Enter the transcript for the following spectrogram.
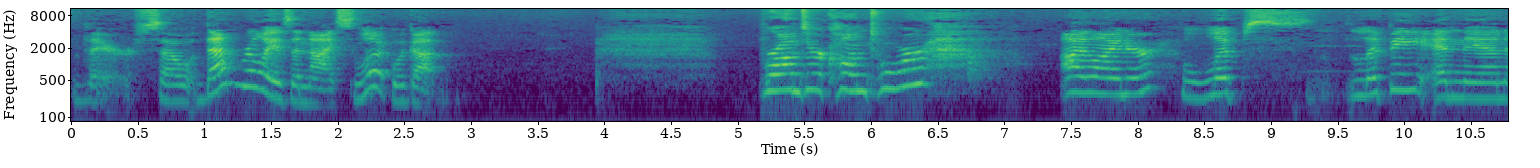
there. So that really is a nice look. We got bronzer contour, eyeliner, lips, lippy, and then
